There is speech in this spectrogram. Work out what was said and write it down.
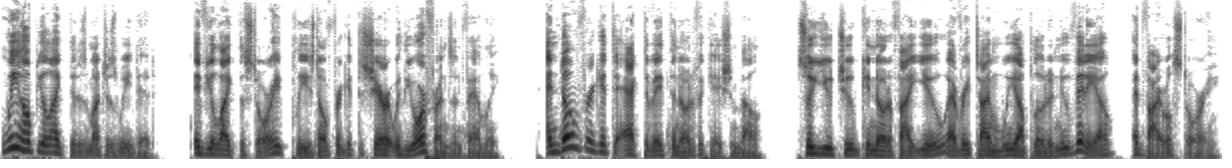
We hope you liked it as much as we did. If you liked the story, please don't forget to share it with your friends and family. And don't forget to activate the notification bell so YouTube can notify you every time we upload a new video at Viral Story.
